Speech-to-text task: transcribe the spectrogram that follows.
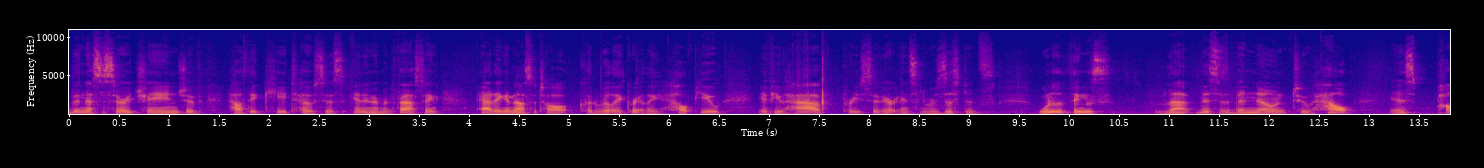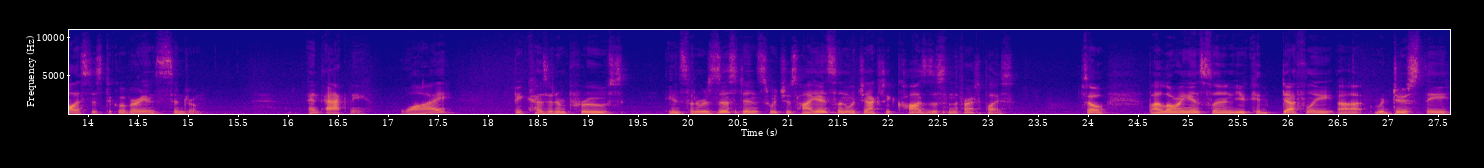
the necessary change of healthy ketosis and intermittent fasting. Adding inositol could really greatly help you if you have pretty severe insulin resistance. One of the things that this has been known to help is polycystic ovarian syndrome and acne. Why? Because it improves insulin resistance, which is high insulin, which actually causes this in the first place. So, by lowering insulin, you could definitely uh, reduce the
